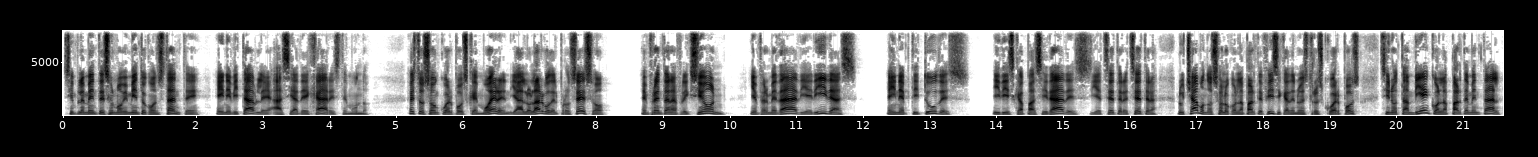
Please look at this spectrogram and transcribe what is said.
Simplemente es un movimiento constante e inevitable hacia dejar este mundo. Estos son cuerpos que mueren y a lo largo del proceso enfrentan aflicción y enfermedad y heridas e ineptitudes y discapacidades y etcétera, etcétera. Luchamos no solo con la parte física de nuestros cuerpos, sino también con la parte mental.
